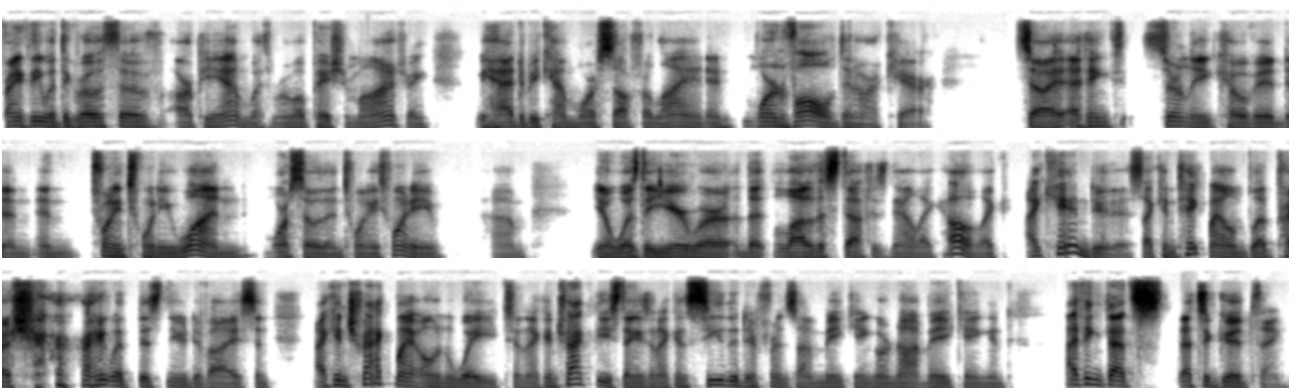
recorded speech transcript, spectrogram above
frankly, with the growth of RPM, with remote patient monitoring, we had to become more self reliant and more involved in our care. So I, I, think certainly COVID and, and 2021, more so than 2020, um, you know was the year where the, a lot of the stuff is now like oh like i can do this. I can take my own blood pressure right with this new device and i can track my own weight and i can track these things and i can see the difference i'm making or not making and i think that's that's a good thing.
